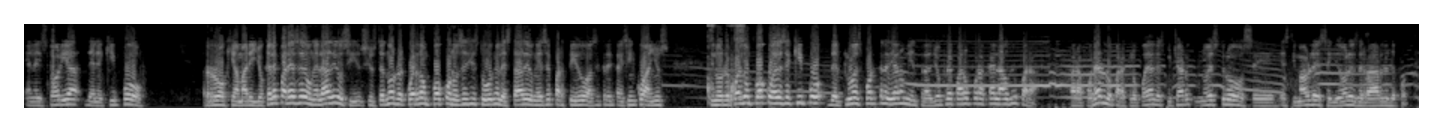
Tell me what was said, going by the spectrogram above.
en la historia del equipo amarillo. ¿Qué le parece, don Eladio? Si, si usted nos recuerda un poco, no sé si estuvo en el estadio en ese partido hace 35 años, si nos recuerda un poco de ese equipo del Club Sport Herediano, mientras yo preparo por acá el audio para, para ponerlo, para que lo puedan escuchar nuestros eh, estimables seguidores de Radar del Deporte.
